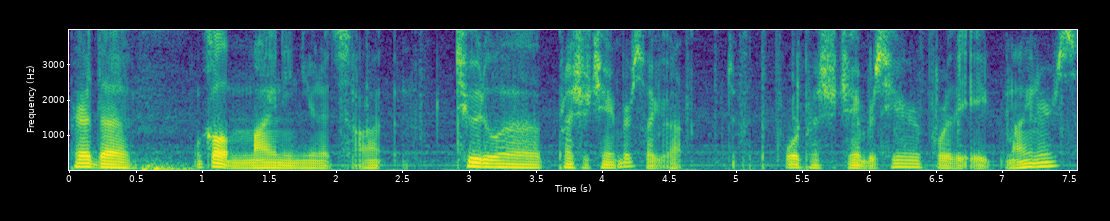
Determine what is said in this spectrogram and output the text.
paired the, we'll call it mining units on, two to a pressure chamber, so I got four pressure chambers here for the eight miners.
